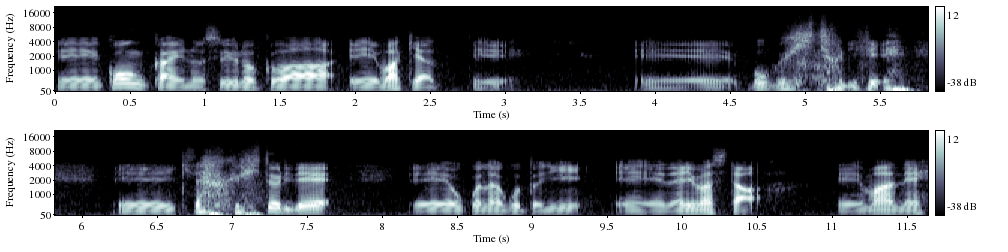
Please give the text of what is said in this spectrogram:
えー、今回の収録は、えー、訳あって、えー、僕一人で、えー、北福一人で、えー、行うことに、えー、なりました。えー、まあね、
